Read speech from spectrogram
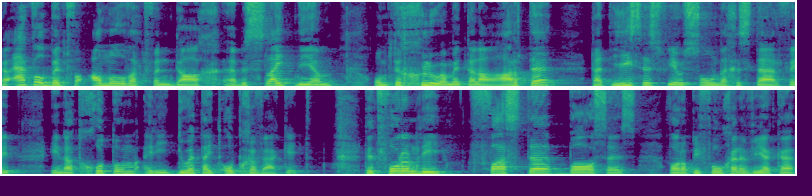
Nou ek wil bid vir almal wat vandag 'n besluit neem om te glo met hulle harte dat Jesus vir jou sonde gesterf het en dat God hom uit die dood uit opgewek het. Dit vorm die vaste basis waarop die volgende weke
